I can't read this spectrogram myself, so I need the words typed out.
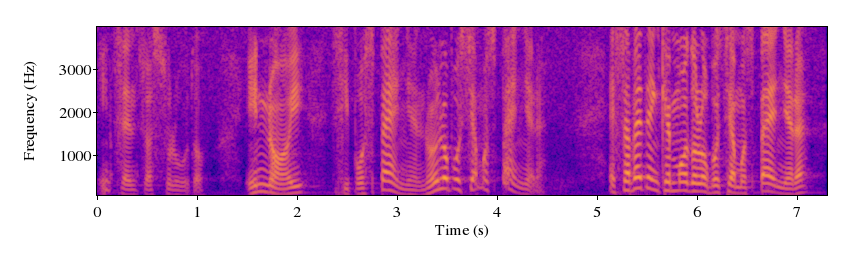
in senso assoluto. In noi si può spegnere, noi lo possiamo spegnere. E sapete in che modo lo possiamo spegnere?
